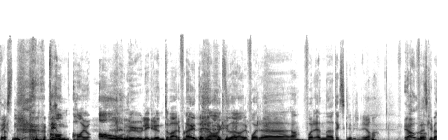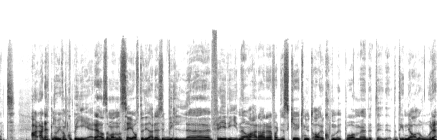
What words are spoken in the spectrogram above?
teksten din! Han har jo all mulig grunn til å være fornøyd. For, uh, ja, for en eh, tekstskriver. Ja. Ja, For en skribent. Er, er dette noe vi kan kopiere? Altså man, man ser jo ofte de der ville frieriene, og her har faktisk Knut Are kommet på med dette, dette geniale ordet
